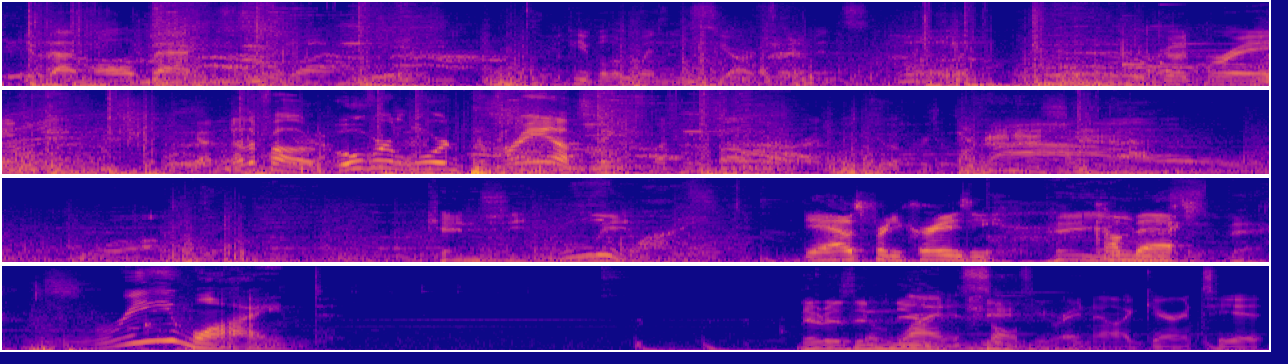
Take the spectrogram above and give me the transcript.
give that all back to uh, the people that win these CR tournaments. Good break. Got another follower, Overlord Pram. Thank you so much for the follow, my friend. We do appreciate it. Wow. Whoa. Kenshi wins. Rewind. Yeah, that was pretty crazy. Pay your Comeback. Rewind. There is a The new line is king. sulfy right now, I guarantee it.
